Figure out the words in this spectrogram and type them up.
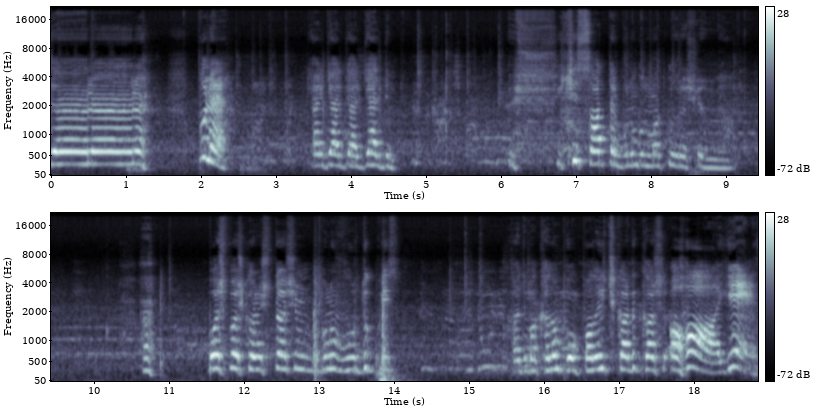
Dönene. Bu ne? Gel gel gel geldim. Üf, iki saattir bunu bulmakla uğraşıyorum ya. Heh. Boş boş konuştu. Şimdi bunu vurduk biz. Hadi bakalım pompalıyı çıkardık karşı. Aha yes.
